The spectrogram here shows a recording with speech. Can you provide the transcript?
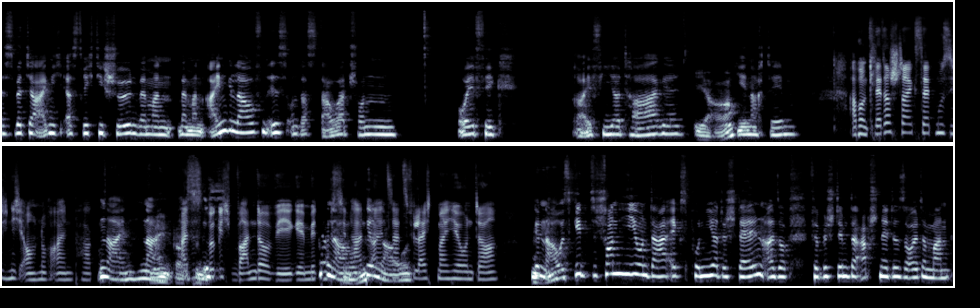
es wird ja eigentlich erst richtig schön, wenn man, wenn man eingelaufen ist und das dauert schon häufig drei, vier Tage. Ja. Je nachdem. Aber ein Klettersteigset muss ich nicht auch noch einpacken. Nein, nein. also es sind wirklich Wanderwege mit genau, ein bisschen Handeinsatz genau. vielleicht mal hier und da. Genau, mhm. es gibt schon hier und da exponierte Stellen. Also für bestimmte Abschnitte sollte man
